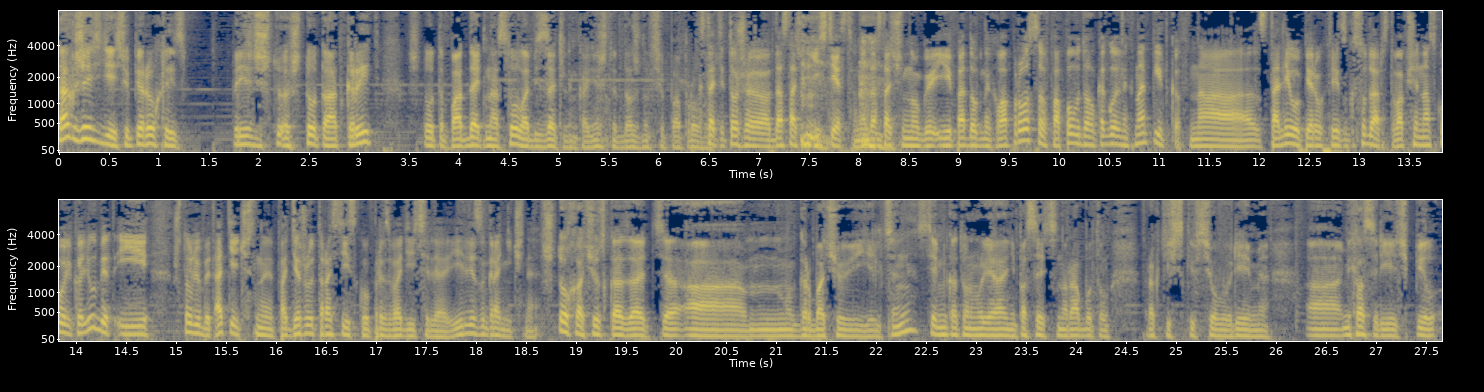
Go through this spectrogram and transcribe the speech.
Также и здесь у первых лиц прежде что- что-то открыть, что-то подать на стол, обязательно, конечно, должно все попробовать. Кстати, тоже достаточно естественно, достаточно много и подобных вопросов по поводу алкогольных напитков на столе у первых лиц государства. Вообще, насколько любят и что любят? Отечественные, поддерживают российского производителя или заграничное? Что хочу сказать о м, Горбачеве и Ельцине, с теми, которыми я непосредственно работал практически все время. А, Михаил Сергеевич пил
